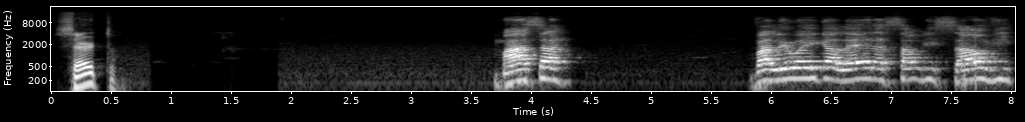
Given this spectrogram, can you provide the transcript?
Certo? Massa. Valeu aí, galera. Salve, salve.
